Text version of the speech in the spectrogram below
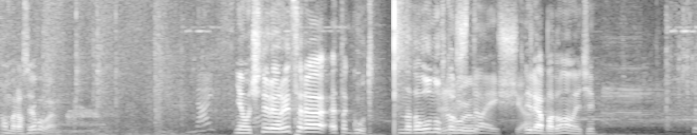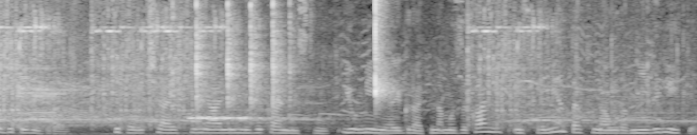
О, мы разъебываем. Не, ну 4 рыцаря это good. Надо луну Ну вторую. что еще? Или Абадона найти. Чтобы ты выиграл, ты получаешь гениальный музыкальный слух и умение играть на музыкальных инструментах на уровне великих.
